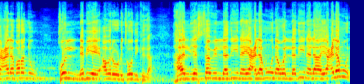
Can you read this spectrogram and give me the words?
ചായല പറഞ്ഞു ഖുൽ നബിയെ അവരോട് ചോദിക്കുക ഹൽ യസ്തവിൽ ലദീന യഅലമൂന വല്ലദീന ലാ യഅലമൂൻ?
